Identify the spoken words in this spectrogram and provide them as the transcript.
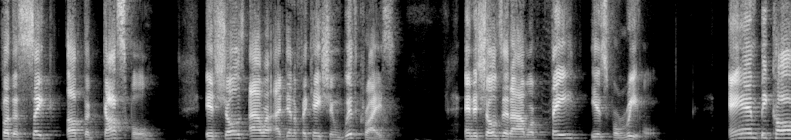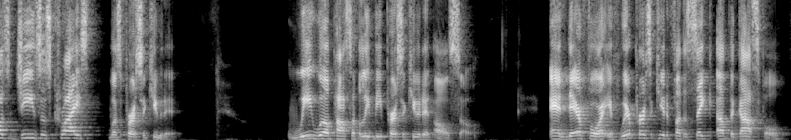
for the sake of the gospel, it shows our identification with Christ and it shows that our faith is for real. And because Jesus Christ was persecuted, we will possibly be persecuted also. And therefore, if we're persecuted for the sake of the gospel,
